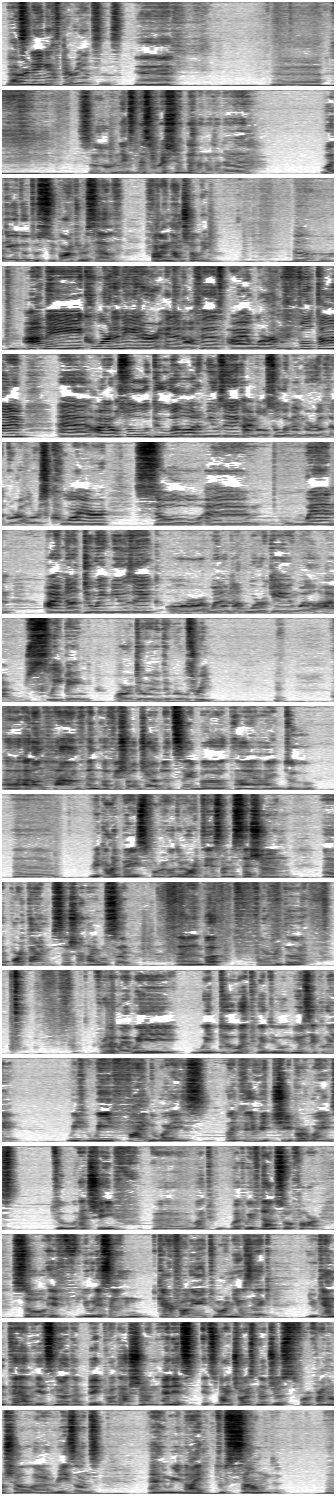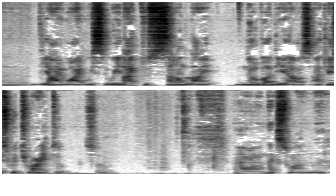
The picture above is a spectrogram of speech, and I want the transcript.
Learning experiences. yeah uh, so next next question da, da, da, da, da. what do you do to support yourself financially Oh, I'm a coordinator in an office. I work full time and I also do a lot of music. I'm also a member of the Growlers Choir. So, um, when I'm not doing music or when I'm not working, well, I'm sleeping or doing the grocery. Uh, I don't have an official job, let's say, but I, I do uh, record bass for other artists. I'm a session, uh, part-time session, I will say. And but for the for the way we we do what we do musically, we we find ways like very cheaper ways to achieve uh, what what we've done so far. So if you listen carefully to our music, you can tell it's not a big production, and it's it's by choice, not just for financial uh, reasons. And we like to sound uh, DIY. We we like to sound like nobody else. At least we try to. So uh, next one.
